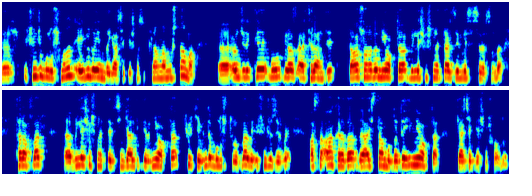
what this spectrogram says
Ee, üçüncü buluşmanın Eylül ayında gerçekleşmesi planlanmıştı ama e, öncelikle bu biraz ertelendi. Daha sonra da New York'ta Birleşmiş Milletler Zirvesi sırasında taraflar e, Birleşmiş Milletler için geldikleri New York'ta Türk evinde buluşturuldular ve üçüncü zirve aslında Ankara'da veya İstanbul'da değil New York'ta gerçekleşmiş oldu.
